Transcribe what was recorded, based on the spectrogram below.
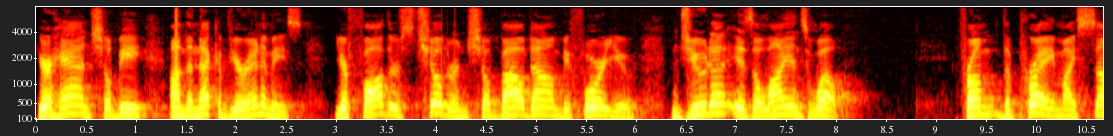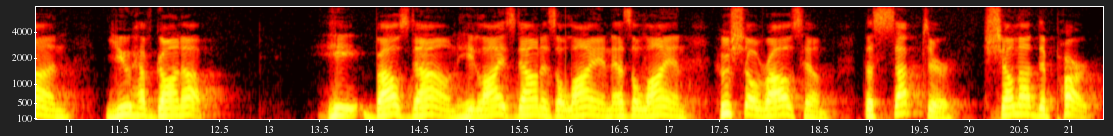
Your hand shall be on the neck of your enemies. Your father's children shall bow down before you. Judah is a lion's whelp. From the prey, my son, you have gone up. He bows down. He lies down as a lion, as a lion. Who shall rouse him? The scepter shall not depart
